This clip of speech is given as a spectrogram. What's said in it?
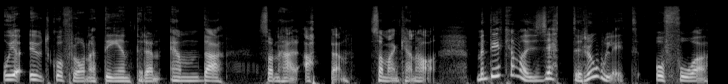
Och jag utgår från att det är inte den enda sån här appen som man kan ha. Men det kan vara jätteroligt att få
